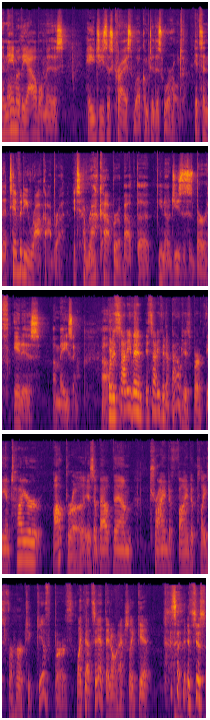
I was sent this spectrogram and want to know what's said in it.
the name of the album is Hey Jesus Christ, Welcome to This World. It's a nativity rock opera. It's a rock opera about the, you know, Jesus' birth. It is amazing. Uh, But it's not even it's not even about his birth. The entire opera is about them trying to find a place for her to give birth. Like that's it. They don't actually get it's just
